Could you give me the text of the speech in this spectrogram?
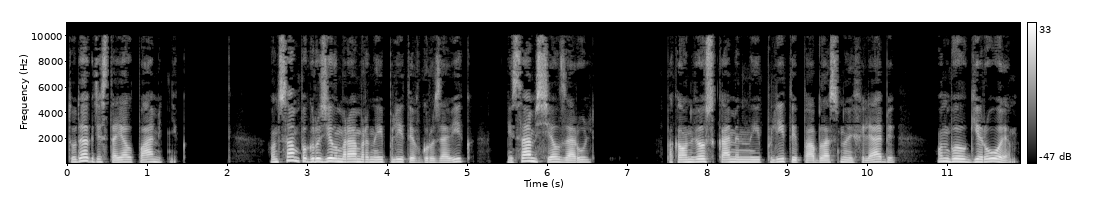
туда, где стоял памятник. Он сам погрузил мраморные плиты в грузовик и сам сел за руль. Пока он вез каменные плиты по областной хлябе, он был героем,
